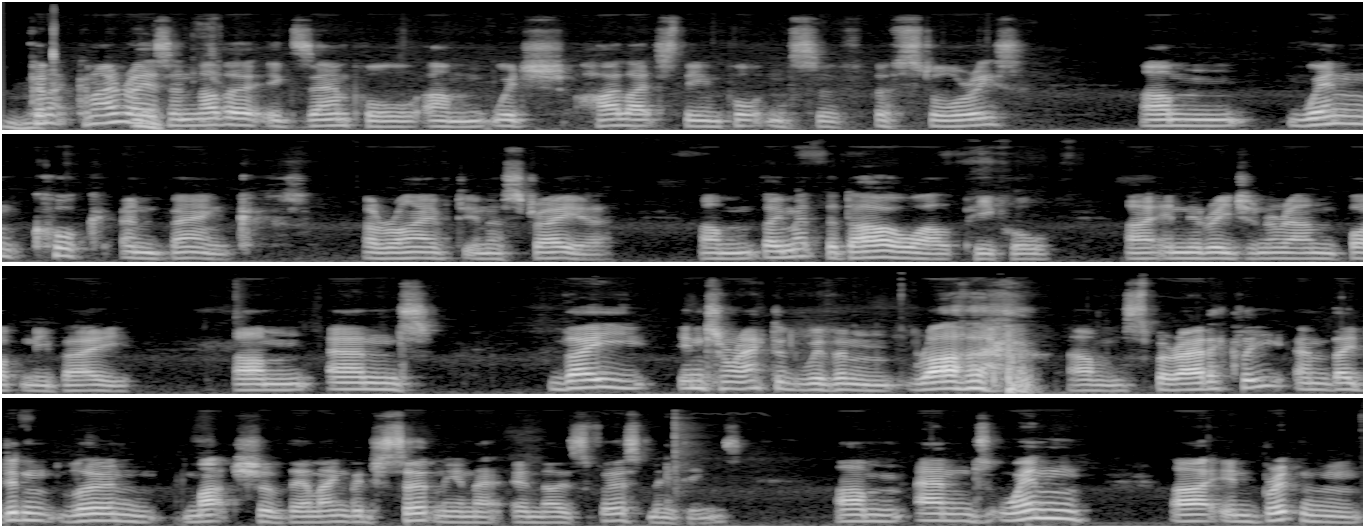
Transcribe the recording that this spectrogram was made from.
Mm-hmm. Can I, can I raise yeah. another example um, which highlights the importance of, of stories? Um, when Cook and Banks arrived in Australia, um, they met the Dharawal people uh, in the region around Botany Bay, um, and they interacted with them rather um, sporadically, and they didn't learn much of their language, certainly in, that, in those first meetings. Um, and when uh, in Britain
